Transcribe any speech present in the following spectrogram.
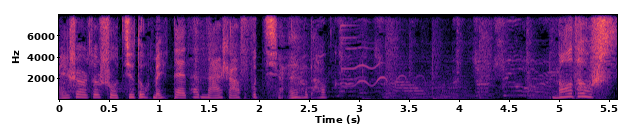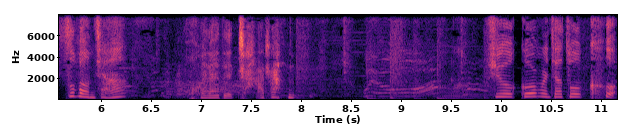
没事儿，他手机都没带，他拿啥付钱呀？他，难道他有私房钱？回来得查查。去个哥们家做客，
